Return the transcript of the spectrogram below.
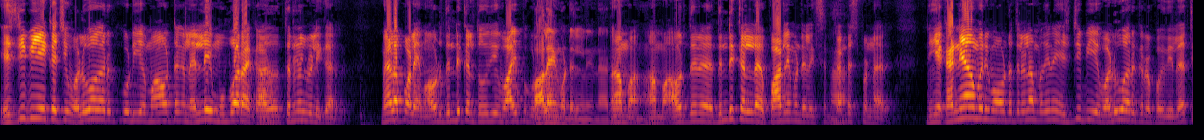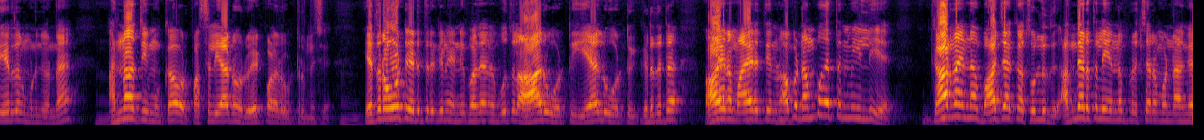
எஸ்டிபிஐ கட்சி வலுவாக இருக்கக்கூடிய மாவட்டங்கள் நெல்லை முபாரக் அது திருநெல்வேலிக்காரர். மேலப்பாளையம் அவர் திண்டுக்கல் தொகுதி வாய்ப்பு ஆமா ஆமா. அவர் திண்டு- திண்டுக்கல்ல பார்லிமெண்ட் எலெக்ஷன் கண்டெஸ்ட் பண்ணாரு. நீங்க கன்னியாகுமரி மாவட்டத்துல எல்லாம் பாத்தீங்கன்னா எஸ்டிபிஐ வலுவா இருக்கிற பகுதியில தேர்தல் முடிஞ்சோடனே அதிமுக ஒரு பசலியான ஒரு வேட்பாளர் விட்டுருந்துச்சு. எத்தனை ஓட்டு எடுத்திருக்குன்னு எண்ணி பார்த்தா அந்த பூத்தில் ஆறு ஓட்டு ஏழு ஓட்டு கிட்டத்தட்ட ஆயிரம் ஆயிரத்தி ஐநூறு. அப்போ நம்பகத்தன்மை இல்லையே. காரணம் என்ன? பாஜக சொல்லுது. அந்த இடத்துல என்ன பிரச்சாரம் பண்ணாங்க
